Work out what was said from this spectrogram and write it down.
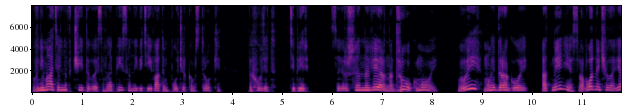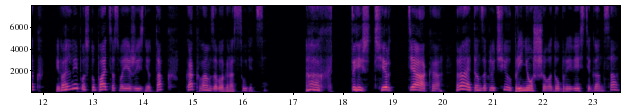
внимательно вчитываясь в написанные витиеватым почерком строки. Выходит, теперь совершенно верно, друг мой. Вы, мой дорогой, отныне свободный человек и вольны поступать со своей жизнью так, как вам заблагорассудится. Ах ты ж черт Тяка! Райтон заключил принесшего добрые вести гонца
